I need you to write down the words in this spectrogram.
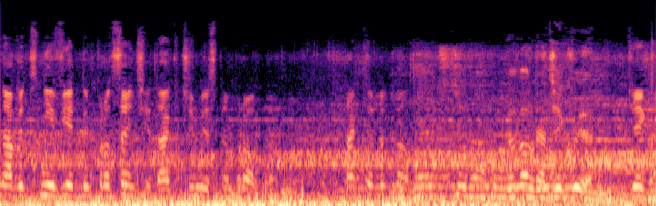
nawet nie w jednym procencie, tak, czym jest ten problem. Tak to wygląda. No dobra, dziękuję. Dzięki.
